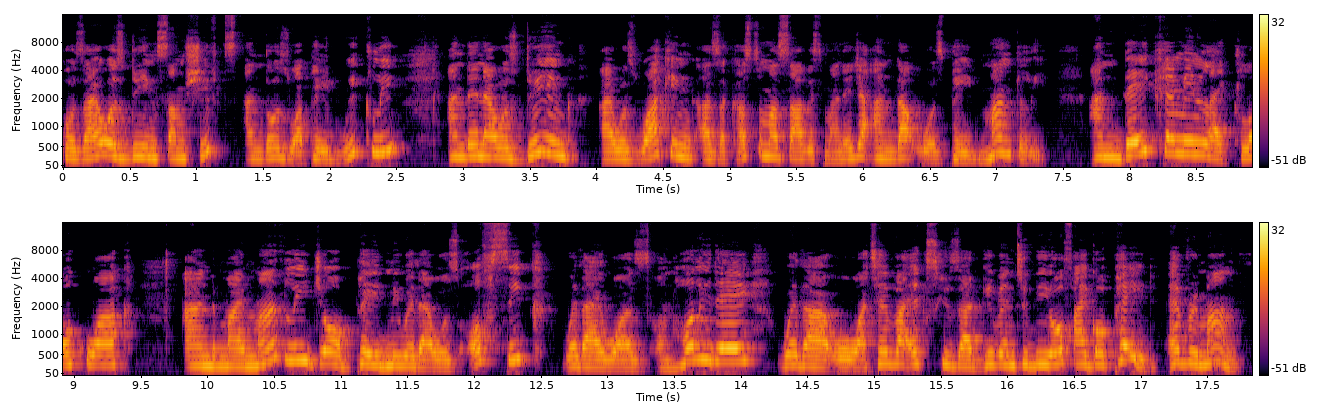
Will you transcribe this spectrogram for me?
because I was doing some shifts and those were paid weekly. And then I was doing, I was working as a customer service manager and that was paid monthly. And they came in like clockwork. And my monthly job paid me whether I was off sick, whether I was on holiday, whether or whatever excuse I'd given to be off, I got paid every month.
